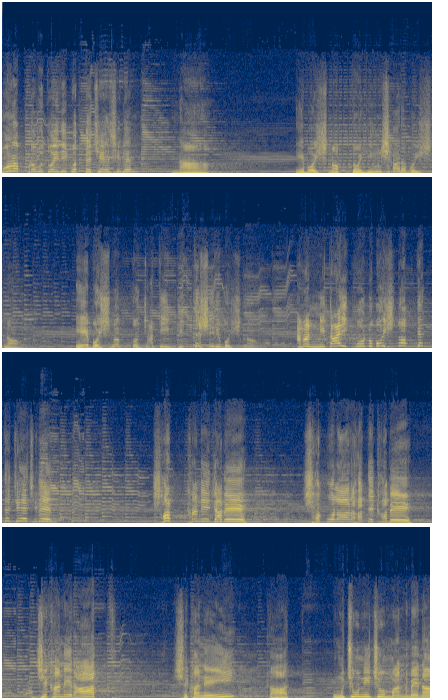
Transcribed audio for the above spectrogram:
মহাপ্রভু তৈরি করতে চেয়েছিলেন? না, এ বৈষ্ণব তো হিংসার বৈষ্ণব, এ বৈষ্ণব তো জাতি বিদ্বেষীর বৈষ্ণব। আমার নিতাই কোন বৈষ্ণব দেখতে চেয়েছিলেন? সবখানে যাবে, সকলার হাতে খাবে যেখানে রাত, সেখানেই কাত উঁচু নিচু মানবে না,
